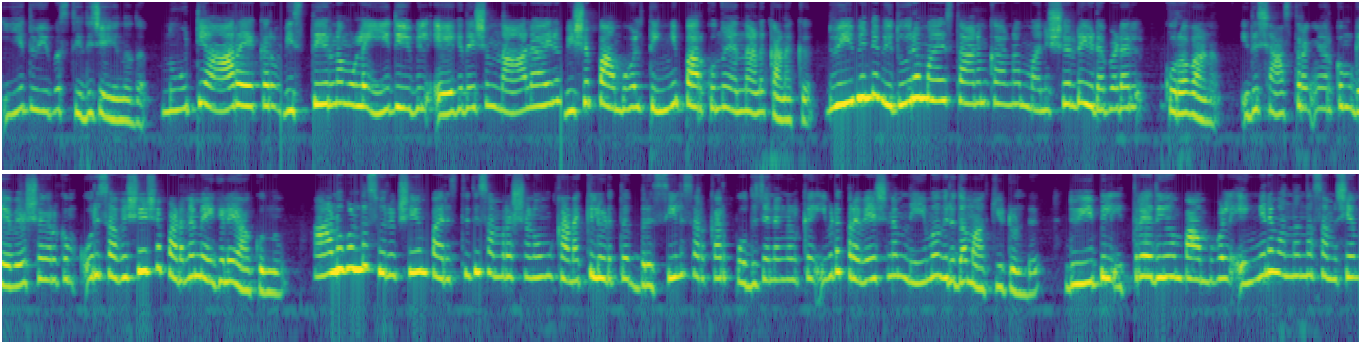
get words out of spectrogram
ഈ ദ്വീപ് സ്ഥിതി ചെയ്യുന്നത്. നൂറ്റി ആറ് ഏക്കർ വിസ്തീർണമുള്ള ഈ ദ്വീപിൽ ഏകദേശം നാലായിരം വിഷപ്പാമ്പുകൾ തിങ്ങിപ്പാർക്കുന്നു എന്നാണ് കണക്ക്. ദ്വീപിന്റെ വിദൂരമായ സ്ഥാനം കാരണം മനുഷ്യരുടെ ഇടപെടൽ കുറവാണ്. ഇത് ശാസ്ത്രജ്ഞർക്കും ഗവേഷകർക്കും ഒരു സവിശേഷ പഠന മേഖലയാക്കുന്നു ആളുകളുടെ സുരക്ഷയും പരിസ്ഥിതി സംരക്ഷണവും കണക്കിലെടുത്ത് ബ്രസീൽ സർക്കാർ പൊതുജനങ്ങൾക്ക് ഇവിടെ പ്രവേശനം നിയമവിരുദ്ധമാക്കിയിട്ടുണ്ട്. ദ്വീപിൽ ഇത്രയധികം പാമ്പുകൾ എങ്ങനെ വന്നെന്ന സംശയം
